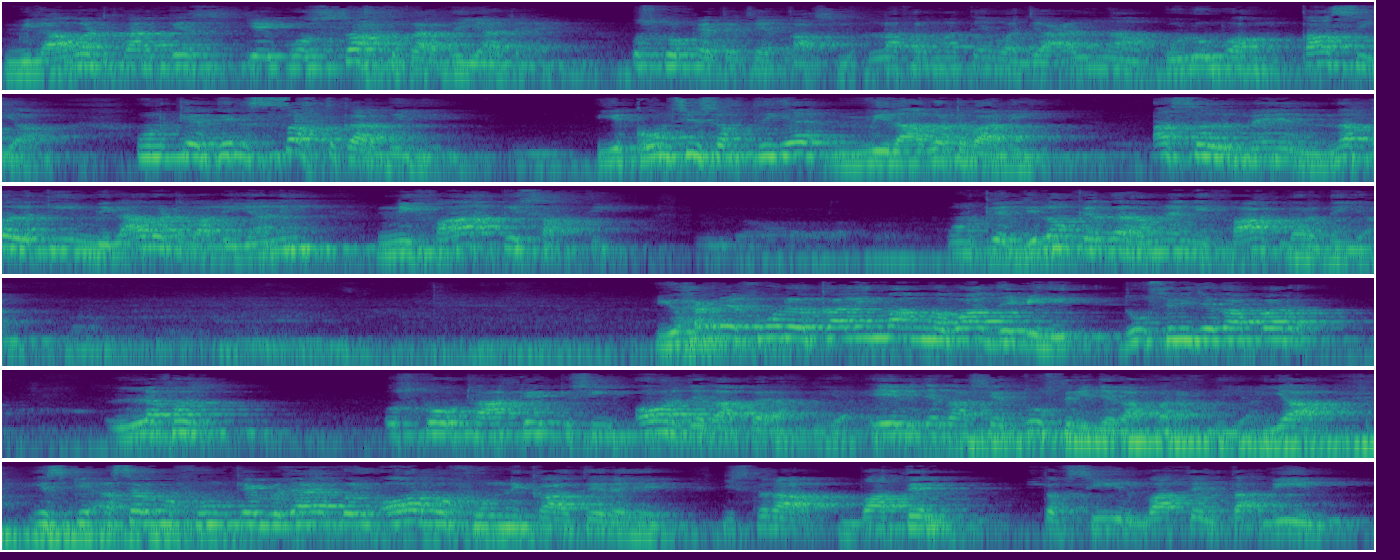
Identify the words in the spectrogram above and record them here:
ملاوٹ کر کے سکے کو سخت کر دیا جائے۔ اس کو کہتے تھے کاسی اللہ فرماتے ہیں وہ جالنا قلوب کاسیا ان کے دل سخت کر دیے۔ یہ کون سی سختی ہے؟ ملاوٹ والی۔ اصل میں نقل کی ملاوٹ والی یعنی نفاق کی سختی۔ ان کے دلوں کے اندر ہم نے نفاق بھر دیا۔ یحرفون الکلیمہ مواد دوسری جگہ پر لفظ اس کو اٹھا کے کسی اور جگہ پہ رکھ دیا۔ ایک جگہ سے دوسری جگہ پر رکھ دیا۔ یا اس کے اصل مفہوم کے بجائے کوئی اور مفہوم نکالتے رہے۔ جس طرح باطل تفسیر، باطل تعبیر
